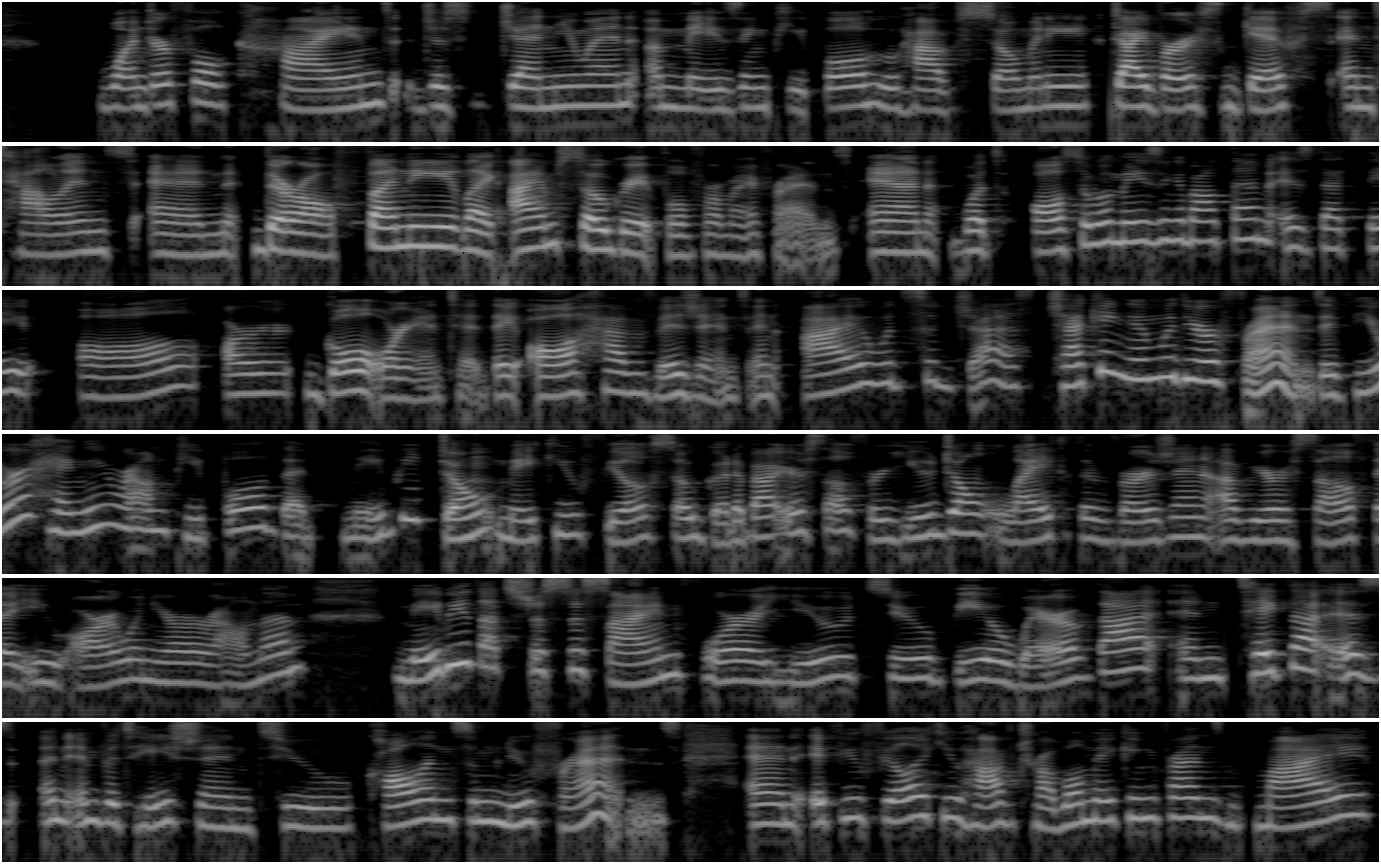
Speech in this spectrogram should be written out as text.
wonderful, kind, just genuine, amazing people who have so many diverse gifts and talents, and they're all funny. Like, I'm so grateful for my friends. And what's also amazing about them is that they all are goal oriented. They all have visions. And I would suggest checking in with your friends. If you are hanging around people that maybe don't make you feel so good about yourself, or you don't like the version of yourself that you are when you're around them, maybe that's just a sign for you to be aware of that and take that as an invitation to call in some new friends. And if you feel like you have trouble making friends, my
